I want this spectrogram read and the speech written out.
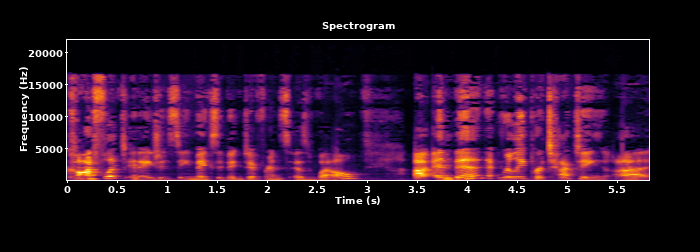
conflict and agency makes a big difference as well. Uh, and then really protecting uh,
